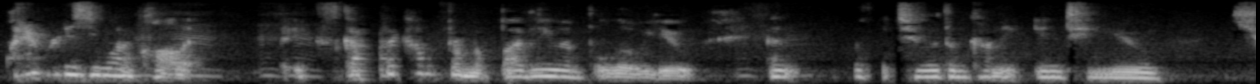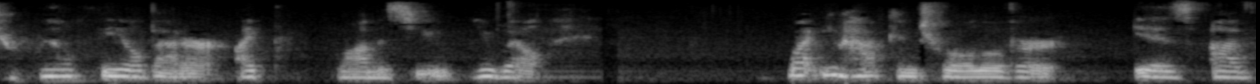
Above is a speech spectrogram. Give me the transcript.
whatever it is you want to call it. Mm-hmm. It's got to come from above you and below you. Mm-hmm. And with the two of them coming into you, you will feel better. I promise you, you will. What you have control over is of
